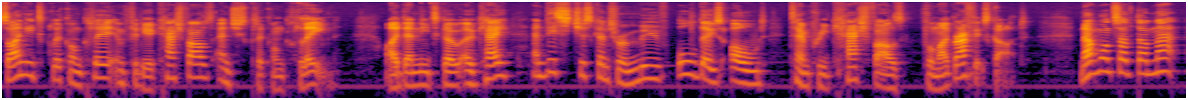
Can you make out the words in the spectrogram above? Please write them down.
so I need to click on clear NVIDIA cache files and just click on clean. I then need to go OK, and this is just going to remove all those old temporary cache files for my graphics card. Now once I've done that,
